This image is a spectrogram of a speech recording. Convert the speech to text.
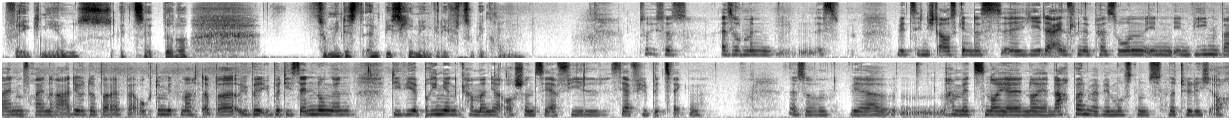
Fake News etc zumindest ein bisschen in den Griff zu bekommen. So ist es. Also man, es wird sich nicht ausgehen, dass äh, jede einzelne Person in, in Wien bei einem freien Radio oder bei, bei Okto mitmacht, aber über, über die Sendungen, die wir bringen, kann man ja auch schon sehr viel, sehr viel bezwecken. Also wir äh, haben jetzt neue, neue Nachbarn, weil wir mussten uns natürlich auch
